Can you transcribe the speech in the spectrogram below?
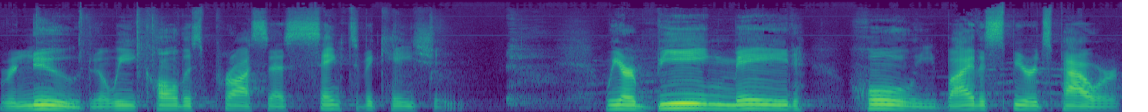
renewed. We call this process sanctification. We are being made holy by the Spirit's power.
